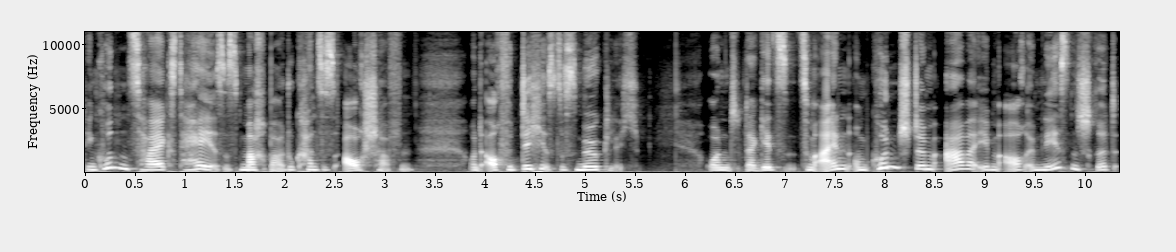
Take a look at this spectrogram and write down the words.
den Kunden zeigst, hey, es ist machbar, du kannst es auch schaffen. Und auch für dich ist es möglich. Und da geht es zum einen um Kundenstimmen, aber eben auch im nächsten Schritt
